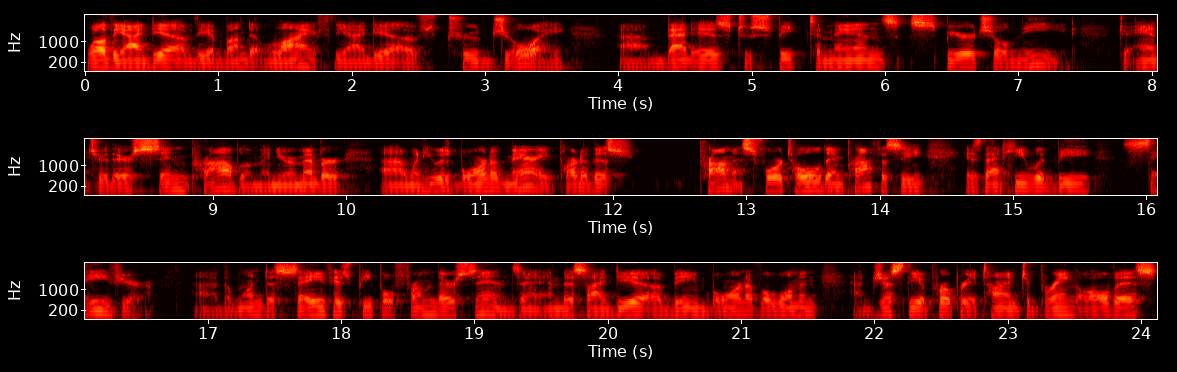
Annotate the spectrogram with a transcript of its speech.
Well, the idea of the abundant life, the idea of true joy, um, that is to speak to man's spiritual need, to answer their sin problem. And you remember uh, when he was born of Mary, part of this promise foretold in prophecy is that he would be Savior. Uh, the one to save his people from their sins. And, and, this idea of being born of a woman at just the appropriate time to bring all this.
